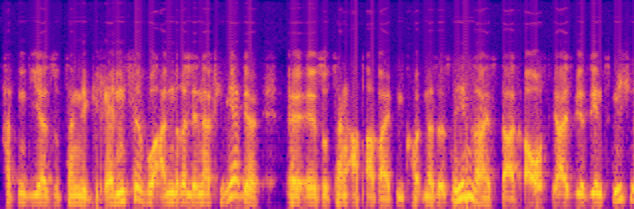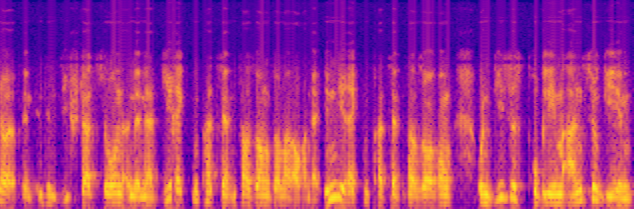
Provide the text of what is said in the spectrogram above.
hatten die ja sozusagen eine Grenze, wo andere Länder viel mehr äh, sozusagen abarbeiten konnten. Das ist ein Hinweis darauf. Ja, also wir sehen es nicht nur auf den Intensivstationen und in der direkten Patientenversorgung, sondern auch in der indirekten Patientenversorgung. Und dieses Problem anzugehen,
